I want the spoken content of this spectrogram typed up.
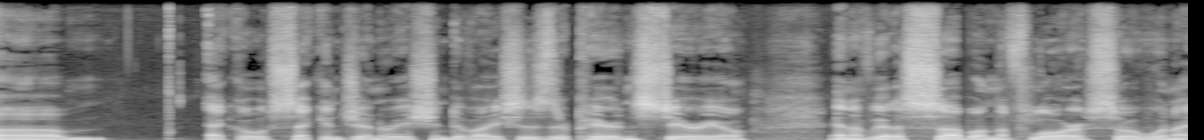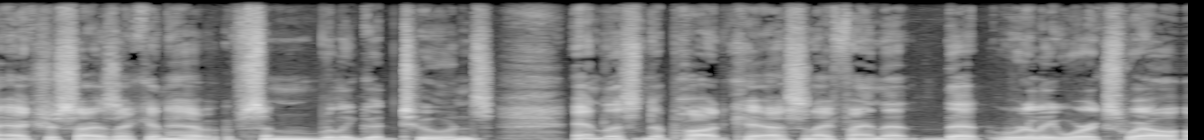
um, Echo second generation devices. They're paired in stereo, and I've got a sub on the floor, so when I exercise, I can have some really good tunes and listen to podcasts. And I find that that really works well.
